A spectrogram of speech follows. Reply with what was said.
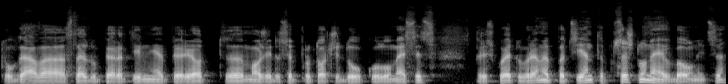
тогава след оперативния период може да се проточи до около месец, през което време пациентът също не е в болница,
